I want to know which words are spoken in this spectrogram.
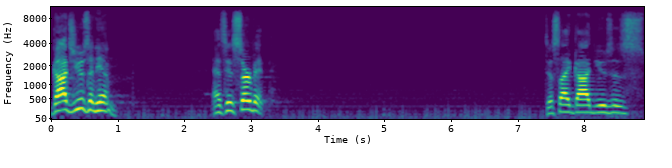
God's using him as his servant. Just like God uses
